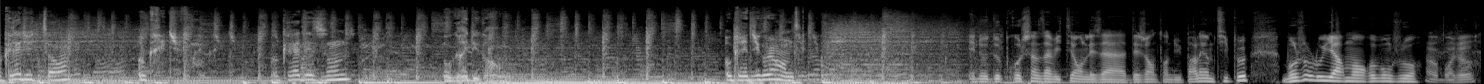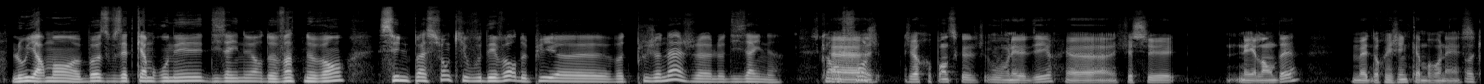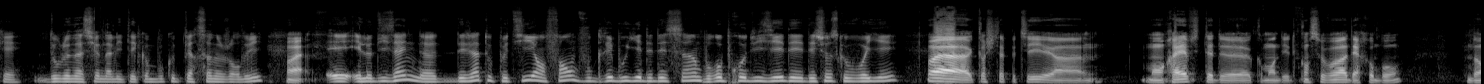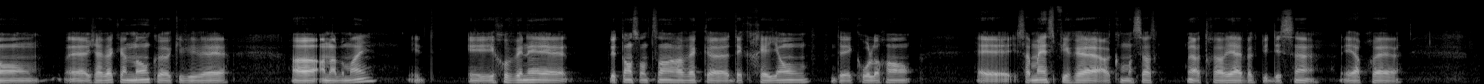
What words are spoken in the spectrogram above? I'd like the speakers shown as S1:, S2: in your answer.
S1: Au gré du temps, au gré du vent, au gré des ondes,
S2: Au gré du grand.
S1: au gré du ground.
S3: Et nos deux prochains invités, on les a déjà entendus parler un petit peu. Bonjour Louis Armand, rebonjour.
S4: Oh, bonjour.
S3: Louis Armand, euh, boss, vous êtes camerounais, designer de 29 ans. C'est une passion qui vous dévore depuis euh, votre plus jeune âge, euh, le design Parce qu'enfant,
S4: Euh,
S3: je-
S4: je reprends ce que vous venez de dire. Euh, je suis néerlandais, mais d'origine camerounaise.
S3: Ok, double nationalité comme beaucoup de personnes aujourd'hui.
S4: Ouais.
S3: Et, et le design, euh, déjà tout petit, enfant, vous gribouillez des dessins, vous reproduisiez des, des choses que vous voyez?
S4: Ouais, quand j'étais petit, euh, mon rêve c'était de, comment dire, de concevoir des robots. Donc, euh, j'avais un oncle qui vivait euh, en Allemagne et, et il revenait de temps en temps avec des crayons, des colorants. Et ça m'a inspiré à commencer à, à travailler avec du dessin. Et après,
